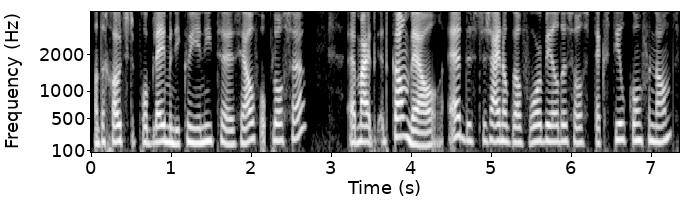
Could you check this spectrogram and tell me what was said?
Want de grootste problemen die kun je niet uh, zelf oplossen. Uh, maar het, het, kan wel. Hè? Dus er zijn ook wel voorbeelden zoals textielconvenant.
